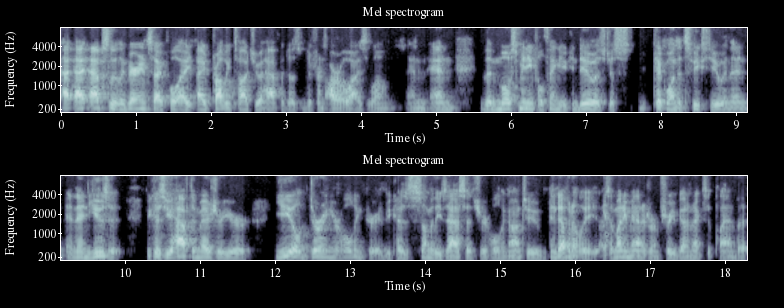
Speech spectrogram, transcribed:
I, I, absolutely, very insightful. I, I probably taught you a half a dozen different ROIs alone, and and the most meaningful thing you can do is just pick one that speaks to you, and then and then use it because you have to measure your yield during your holding period because some of these assets you're holding on to indefinitely. As a money manager, I'm sure you've got an exit plan, but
